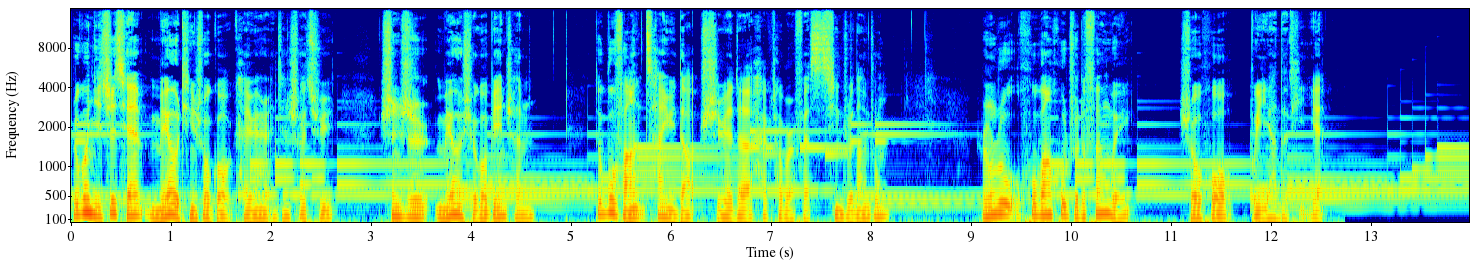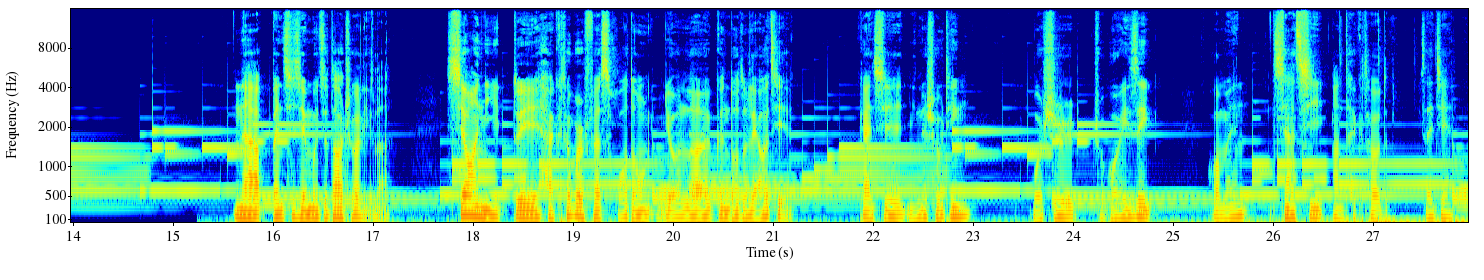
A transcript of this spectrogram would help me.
如果你之前没有听说过开源软件社区，甚至没有学过编程，都不妨参与到十月的 Hacktoberfest 庆祝当中，融入互帮互助的氛围，收获不一样的体验。那本期节目就到这里了，希望你对 Hacktoberfest 活动有了更多的了解。感谢您的收听，我是主播 AZ，我们下期 On Tech Talk 再见。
